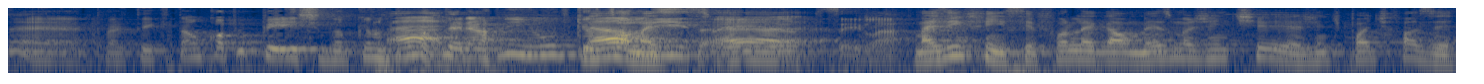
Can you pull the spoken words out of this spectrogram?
É, vai ter que dar um copy-paste, não, porque não tem é, material nenhum, porque não, eu só mas, li isso é, aí, sei lá. Mas enfim, se for legal mesmo, a gente, a gente pode fazer.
